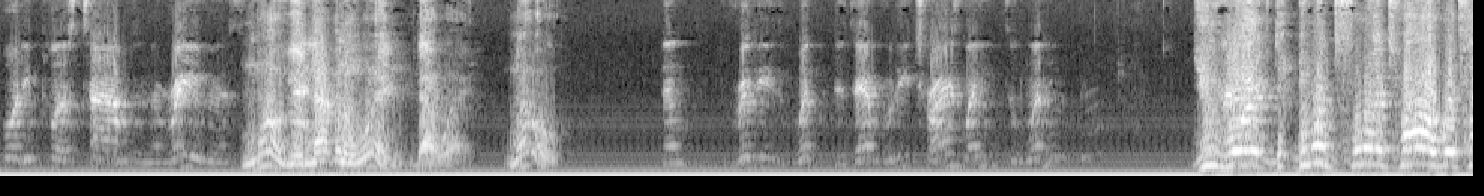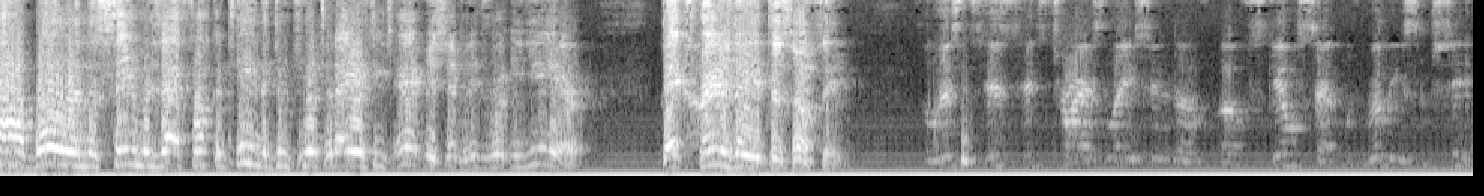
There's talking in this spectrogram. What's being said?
forty plus times in the Ravens. No, you're not going to win that way. No. Then really, what does that really translate to winning? You were you were four and twelve with Kyle Bowling, the same as that fucking team that just went to the AFC Championship in his rookie year. That translated to something. So his his, his translation of, of skill set was really some shit.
